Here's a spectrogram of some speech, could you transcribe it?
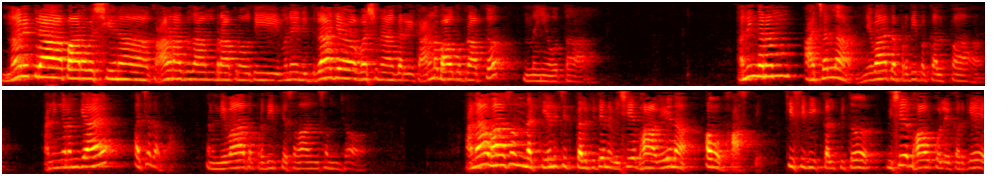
न निद्रा पारवश्य न कारणात्मताम प्राप्त होती मैंने निद्रा के वश में आकर के कारण भाव को प्राप्त नहीं होता। अनिंगनम अचल निवात प्रदीप कल्प अनिंगनम क्या है? अचल था निवात प्रदीप के समान समझो। अनाभासम न किंचित कल्पित न विषय भावे न अवभाषते किसी भी कल्पित विषय भाव को लेकर के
